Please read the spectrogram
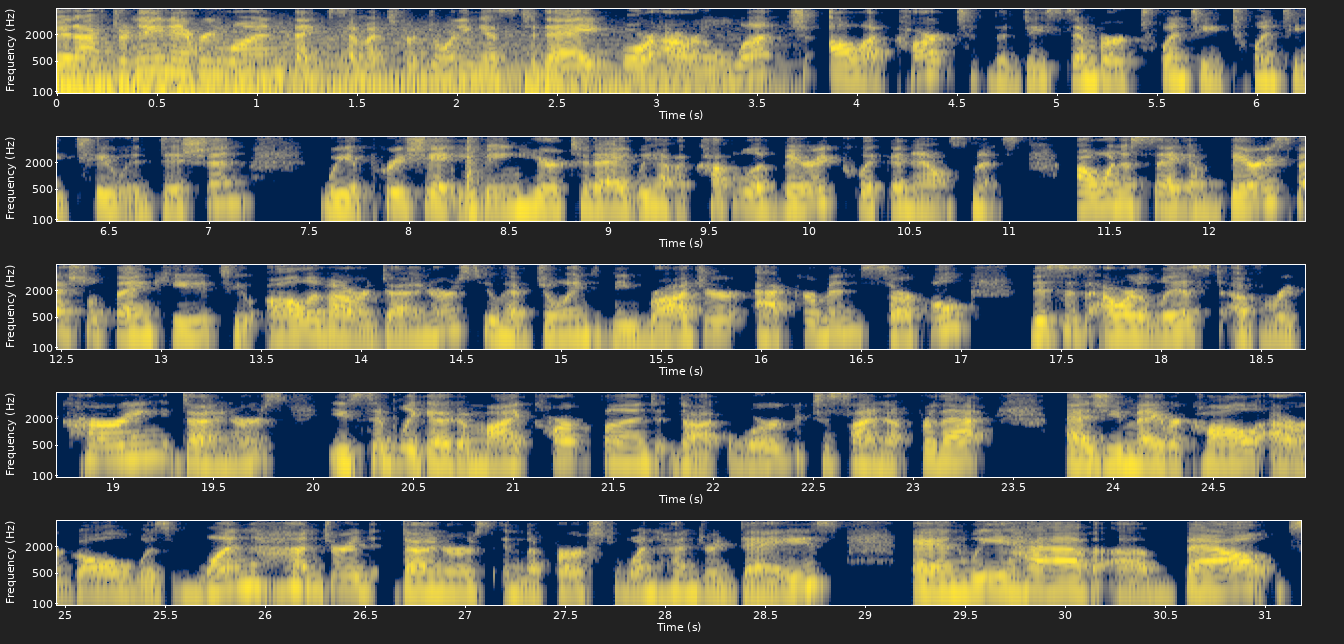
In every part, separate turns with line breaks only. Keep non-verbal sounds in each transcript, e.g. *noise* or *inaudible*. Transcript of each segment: Good afternoon, everyone. Thanks so much for joining us today for our Lunch a la carte, the December 2022 edition. We appreciate you being here today. We have a couple of very quick announcements. I want to say a very special thank you to all of our donors who have joined the Roger Ackerman Circle. This is our list of recurring donors. You simply go to mycartfund.org to sign up for that. As you may recall, our goal was 100 donors in the first 100 days, and we have about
